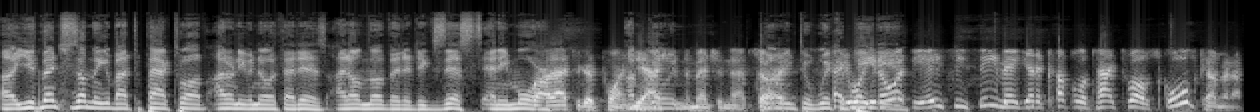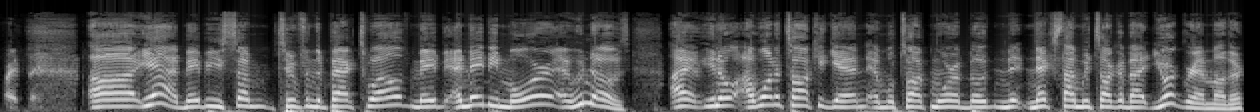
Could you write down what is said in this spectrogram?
Uh, you've mentioned something about the Pac-12. I don't even know what that is. I don't know that it exists anymore. Well, that's a good point. I'm yeah, I going- shouldn't have mentioned that. Sorry. going to Hey, well, you know what? The ACC may get a couple of Pac-12 schools coming up. I think. Uh, yeah, maybe some two from the Pac-12, maybe and maybe more. Uh, Who knows? I, you know, I want to talk again, and we'll talk more about n- next time we talk about your grandmother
